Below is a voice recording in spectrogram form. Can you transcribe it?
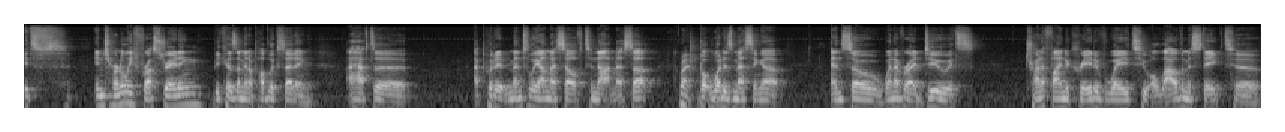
It's internally frustrating because I'm in a public setting. I have to, I put it mentally on myself to not mess up, Right. but what is messing up? And so whenever I do, it's trying to find a creative way to allow the mistake to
